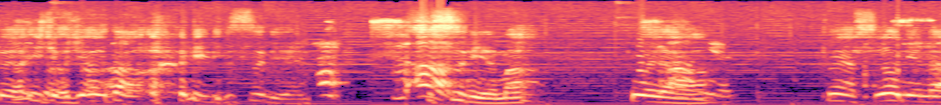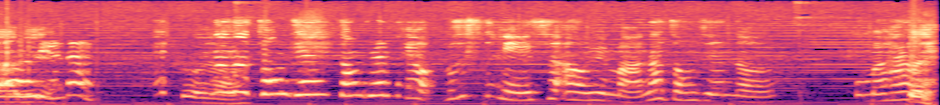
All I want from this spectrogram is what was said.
对啊，一九九二到二零零四年，十二四年吗？对啊，对啊，十二年了。十二年呢？对，那那中间中间没有不是四年一次奥运嘛？那中间呢？我们还有对，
